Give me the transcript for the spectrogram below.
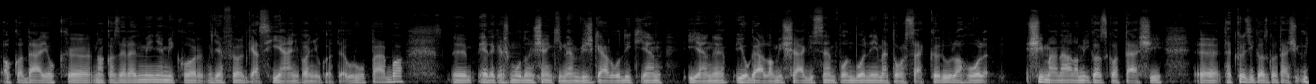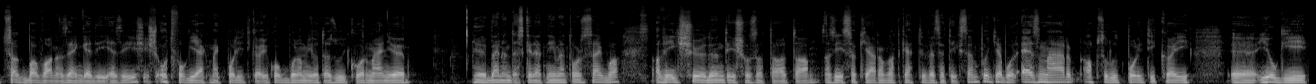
akadályoknak az eredménye, mikor ugye földgáz hiány van Nyugat-Európában. Érdekes módon senki nem vizsgálódik ilyen, ilyen jogállamisági szempontból Németország körül, ahol simán államigazgatási, tehát közigazgatási ügyszakban van az engedélyezés, és ott fogják meg politikai okokból, amióta az új kormány berendezkedett Németországba, a végső döntéshozatalt az északi áramlat kettő vezeték szempontjából. Ez már abszolút politikai, jogi,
